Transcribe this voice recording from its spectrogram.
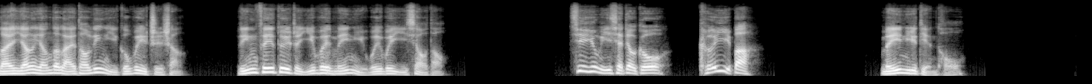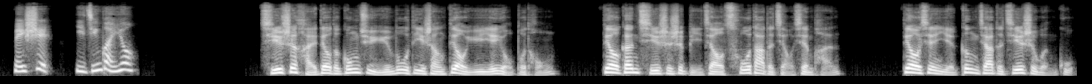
懒洋洋的来到另一个位置上，林飞对着一位美女微微一笑，道：“借用一下钓钩，可以吧？”美女点头：“没事，你尽管用。”其实海钓的工具与陆地上钓鱼也有不同，钓竿其实是比较粗大的绞线盘，钓线也更加的结实稳固，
